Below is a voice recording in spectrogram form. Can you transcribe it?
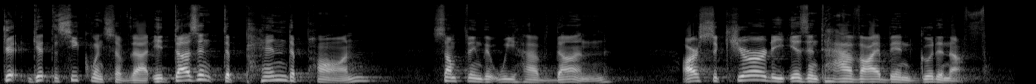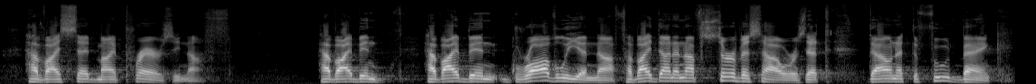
Get, get the sequence of that. It doesn't depend upon something that we have done. Our security isn't have I been good enough? Have I said my prayers enough? Have I been, have I been grovelly enough? Have I done enough service hours at down at the food bank.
